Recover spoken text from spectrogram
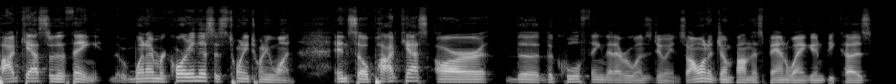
podcasts are the thing. When i'm recording this it's 2021 and so podcasts are the the cool thing that everyone's doing. So i want to jump on this bandwagon because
